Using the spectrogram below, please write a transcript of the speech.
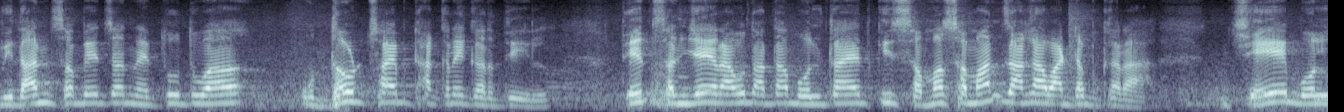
विधानसभेचं नेतृत्व उद्धव साहेब ठाकरे करतील. तेच संजय राऊत आता बोलतायत की समसमान जागा वाटप करा. जे बोल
